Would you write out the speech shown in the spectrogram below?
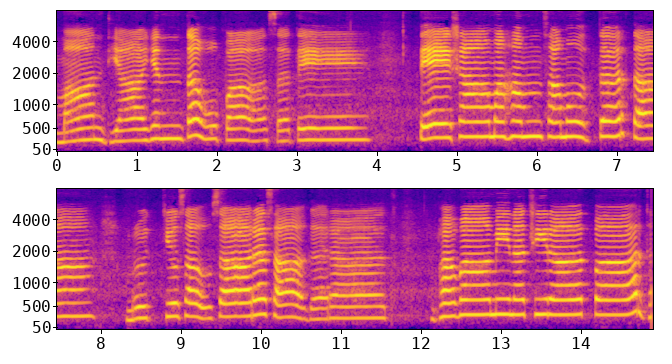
मां ध्यायन्त उपासते। तेषामहं समुद्धर्ता मृत्युसंसारसागरात् భవామి నచిరాత్ పార్థ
